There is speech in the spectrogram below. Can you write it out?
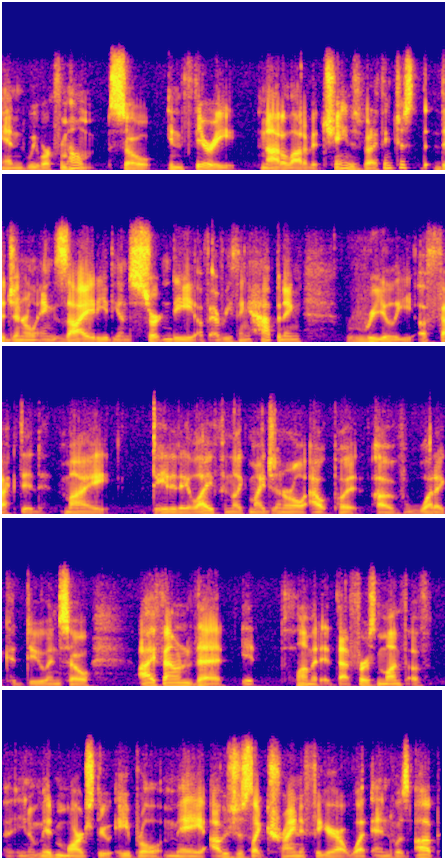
and we work from home. So in theory, not a lot of it changed, but I think just the general anxiety, the uncertainty of everything happening really affected my day to day life and like my general output of what I could do. And so I found that it plummeted that first month of, uh, you know, mid March through April, May. I was just like trying to figure out what end was up,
